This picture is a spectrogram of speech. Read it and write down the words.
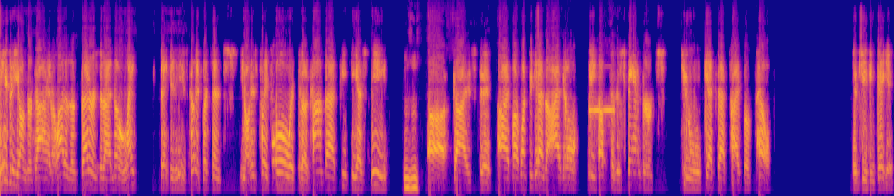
He's a younger guy, and a lot of the veterans that I know like thinking he's good, but since you know his plate's full with the combat PTSD mm-hmm. uh, guys, that I but once again I don't meet up to the standards to get that type of help if you can dig it.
